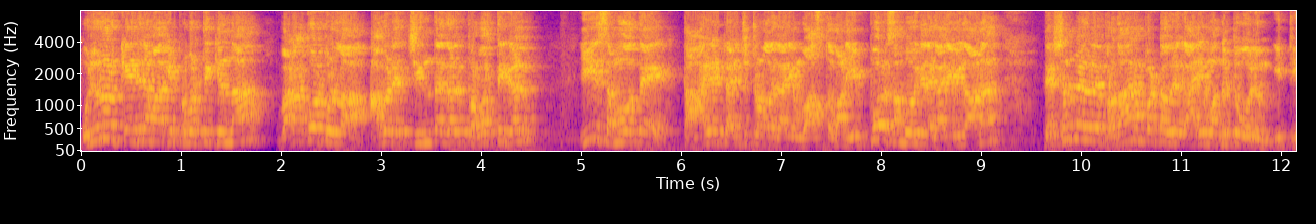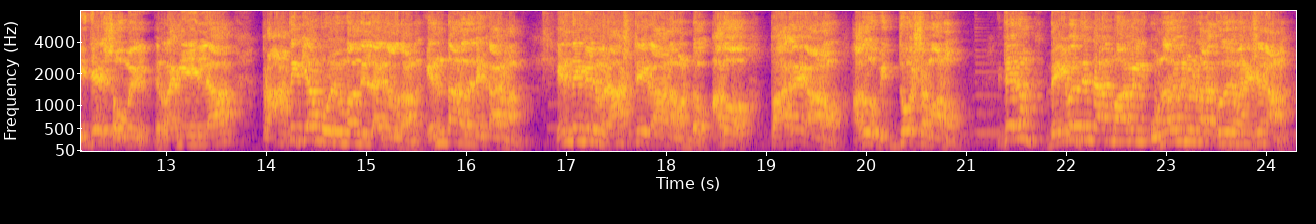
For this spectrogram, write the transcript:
പുനലൂർ കേന്ദ്രമാക്കി പ്രവർത്തിക്കുന്ന വടക്കോട്ടുള്ള അവരുടെ ചിന്തകൾ പ്രവർത്തികൾ ഈ സമൂഹത്തെ താഴെട്ടടിച്ചിട്ടുള്ള കാര്യം വാസ്തവമാണ്. ഇപ്പോൾ സംഭവിക്കുന്ന കാര്യം ഇതാണ്. ദക്ഷിണമേഖലയിലെ പ്രധാനപ്പെട്ട ഒരു കാര്യം വന്നിട്ട് പോലും ഈ ടി ജെ ഷോമയിൽ ഇറങ്ങിയില്ല. പ്രാർത്ഥിക്കാൻ പോലും വന്നില്ല എന്നുള്ളതാണ്. എന്താണ് അതിന്റെ കാരണം? എന്തെങ്കിലും രാഷ്ട്രീയ കാരണമുണ്ടോ? അതോ പകയാണോ? അതോ വിദ്വേഷമാണോ? ഇദ്ദേഹം ദൈവത്തിന്റെ ആത്മാവിൽ ഉണർവിന് നടക്കുന്ന ഒരു മനുഷ്യനാണ്.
